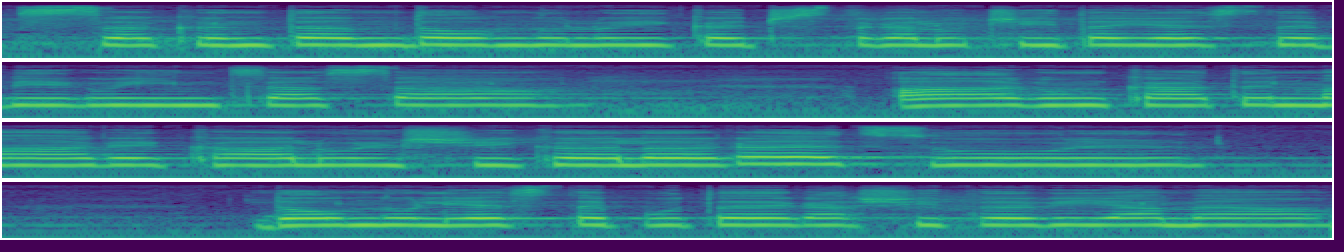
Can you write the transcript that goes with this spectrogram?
Să cântăm Domnului, căci strălucită este biruința sa. A aruncat în mare calul și călărețul. Domnul este puterea și tăria mea,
